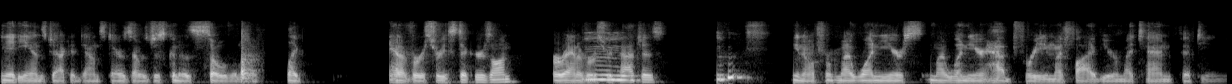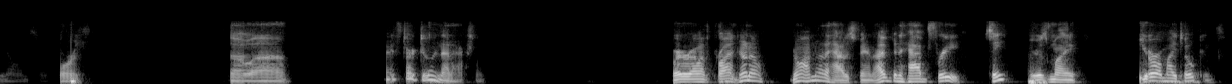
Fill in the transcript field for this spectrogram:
Canadiens jacket downstairs. I was just going to sew little like anniversary stickers on or anniversary Mm. patches. Mhm. You know, for my one year my one year Hab free, my five year, my 10, 15, you know, and so forth. So uh, I start doing that actually. It around with pride. No, no, no. I'm not a Habs fan. I've been Hab free. See, here's my. Here are my tokens.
